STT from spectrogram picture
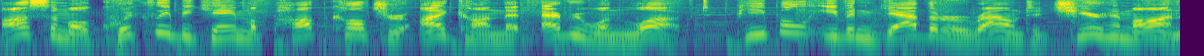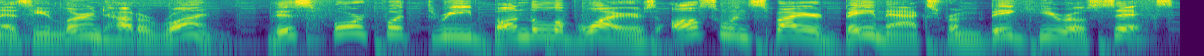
ASIMO quickly became a pop culture icon that everyone loved. People even gathered around to cheer him on as he learned how to run. This 4'3 bundle of wires also inspired Baymax from Big Hero 6,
